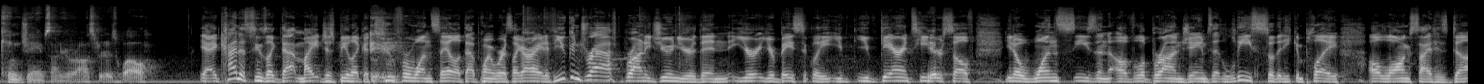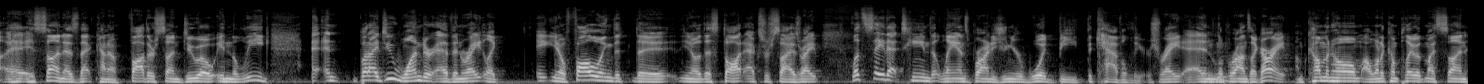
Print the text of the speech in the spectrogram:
King James on your roster as well. Yeah, it kind of seems like that might just be like a two for one sale at that point, where it's like, all right, if you can draft Bronny Jr., then you're you're basically you've you've guaranteed yep. yourself, you know, one season of LeBron James at least, so that he can play alongside his his son as that kind of father son duo in the league. And but I do wonder, Evan, right, like you know, following the the you know this thought exercise, right? Let's say that team that lands Bronny Jr. would be the Cavaliers, right? And mm-hmm. LeBron's like, all right, I'm coming home. I want to come play with my son.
